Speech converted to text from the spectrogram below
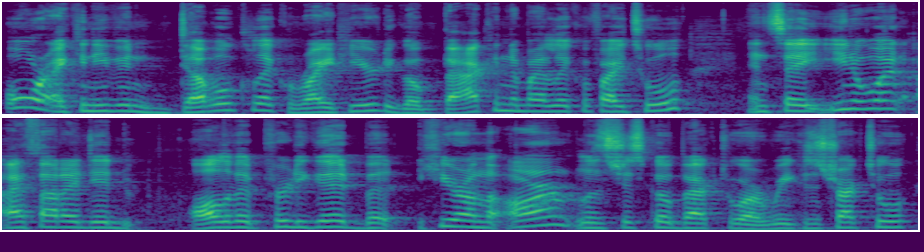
or I can even double click right here to go back into my liquify tool and say, you know what, I thought I did all of it pretty good, but here on the arm, let's just go back to our reconstruct tool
